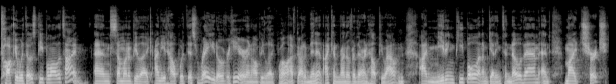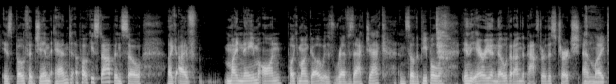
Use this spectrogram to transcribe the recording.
talking with those people all the time. And someone would be like, I need help with this raid over here. And I'll be like, well, I've got a minute. I can run over there and help you out. And I'm meeting people and I'm getting to know them. And my church is both a gym and a Pokestop. And so, like, I've my name on Pokemon Go is Rev Zach Jack. And so the people in the area know that I'm the pastor of this church. And like,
